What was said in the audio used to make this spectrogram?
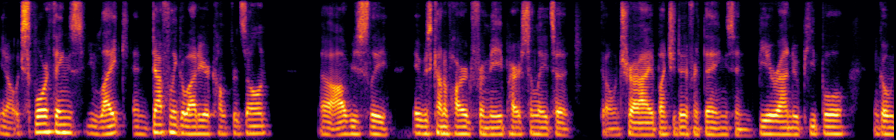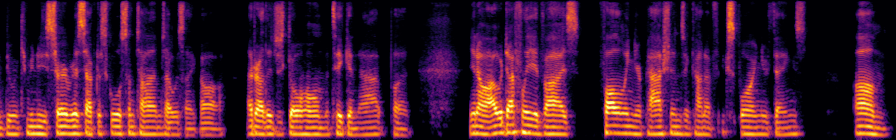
you know explore things you like and definitely go out of your comfort zone. Uh, obviously it was kind of hard for me personally to go and try a bunch of different things and be around new people and go and doing community service after school sometimes. I was like oh i'd rather just go home and take a nap. But you know i would definitely advise following your passions and kind of exploring new things. Um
